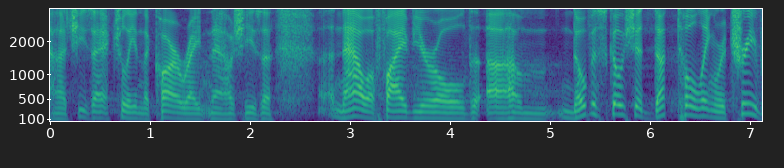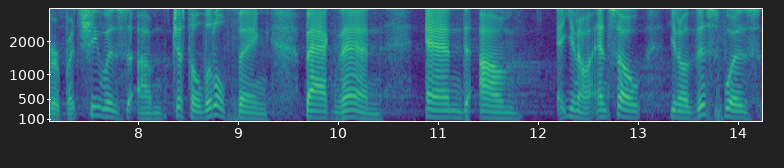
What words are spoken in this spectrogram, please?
Uh, she's actually in the car right now. She's a now a five-year-old um, Nova Scotia duck-tolling retriever, but she was um, just a little thing back then. And, um, you know, and so, you know, this was,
